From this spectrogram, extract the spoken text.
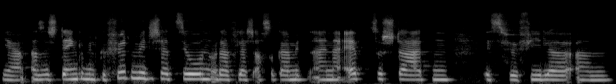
Ja, also ich denke, mit geführten Meditationen oder vielleicht auch sogar mit einer App zu starten, ist für viele ähm,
